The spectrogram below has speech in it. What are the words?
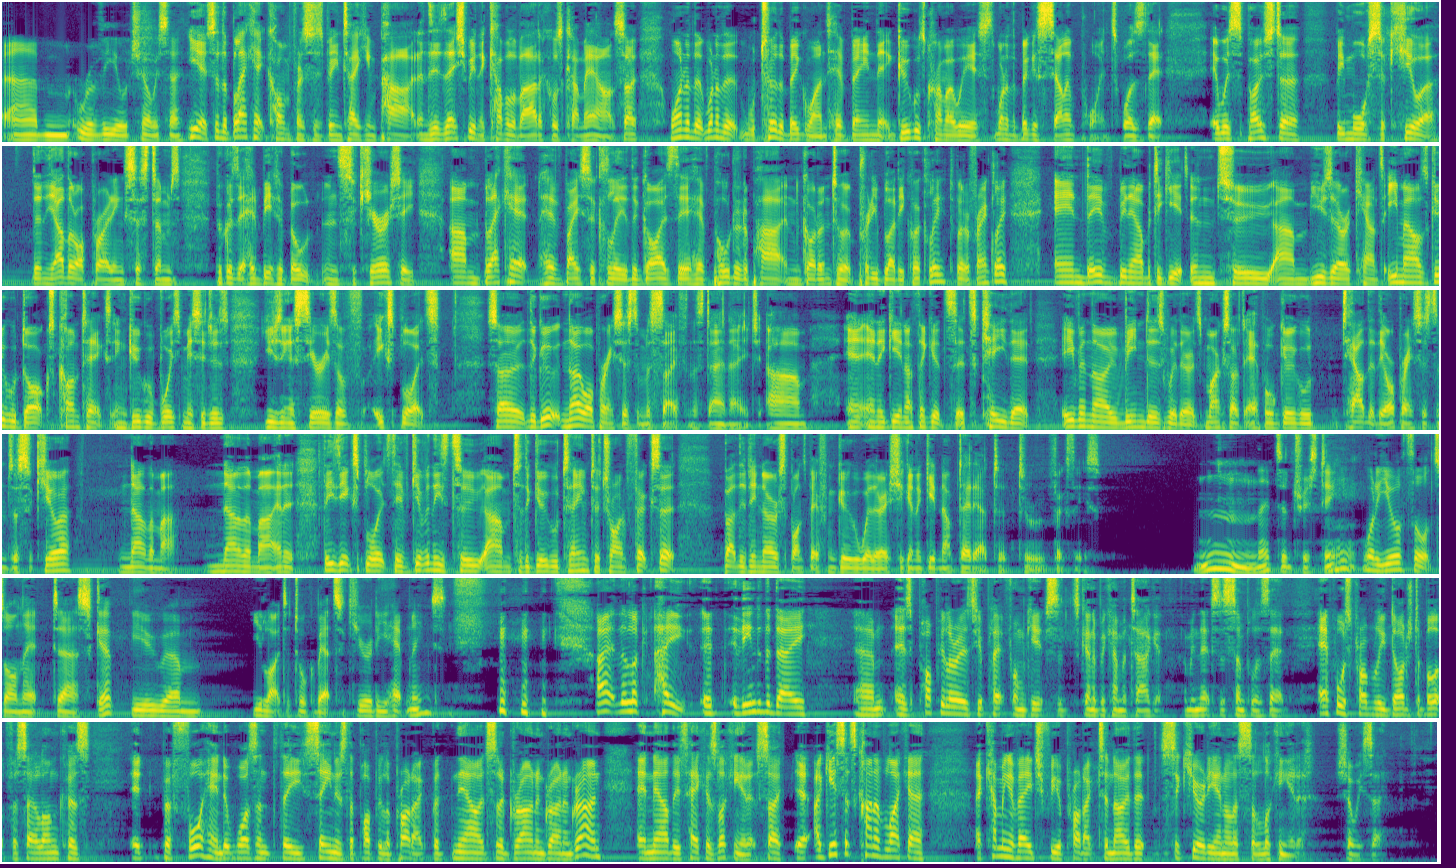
um, revealed, shall we say? Yeah, so the Black Hat conference has been taking part, and there's actually been a couple of articles come out. So one of the one of the well, two of the big ones have been that Google's Chrome OS. One of the biggest selling points was that it was supposed to be more secure than the other operating systems because it had better built-in security. Um, Black Hat have basically the guys there have pulled it apart and got into it pretty bloody quickly, to put it frankly, and they've been able to get into um, user accounts, emails, Google Docs, contacts, and Google Voice messages using a series of exploits. So the no operating system is safe in this day and age. Um, and, and again, I think it's it's key that even though vendors, whether it's Microsoft, Apple, Google, tout that their operating systems are secure, none of them are. None of them are. And it, these exploits, they've given these to um, to the Google team to try and fix it, but there's been no response back from Google where they're actually going to get an update out to, to fix these. Hmm, that's interesting. What are your thoughts on that, uh, Skip? You um, you like to talk about security happenings? Uh, look, hey, at, at the end of the day, um, as popular as your platform gets, it's going to become a target. I mean, that's as simple as that. Apple's probably dodged a bullet for so long because it beforehand it wasn't the seen as the popular product, but now it's sort of grown and grown and grown, and now there's hackers looking at it. So I guess it's kind of like a, a coming of age for your product to know that security analysts are looking at it, shall we say?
